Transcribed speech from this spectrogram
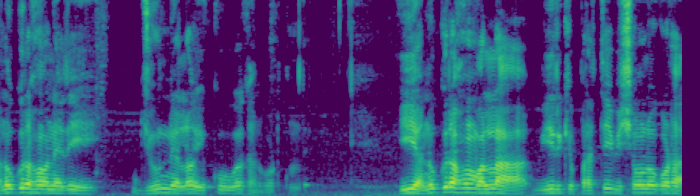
అనుగ్రహం అనేది జూన్ నెలలో ఎక్కువగా కనబడుతుంది. ఈ అనుగ్రహం వల్ల వీరికి ప్రతి విషయంలో కూడా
